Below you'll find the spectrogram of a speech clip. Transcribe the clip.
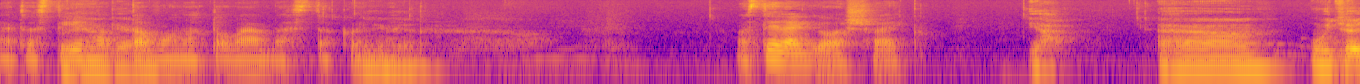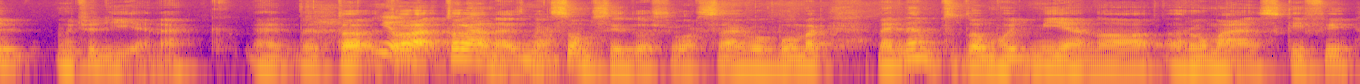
Hát azt írhatta Igen. volna tovább ezt a könyvet. Igen. Az tényleg jó svejk. Ja. Uh, úgyhogy, úgyhogy ilyenek. Ta, Jó. talán, talán ez, meg szomszédos országokból, meg, meg nem tudom, hogy milyen a román skifi,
